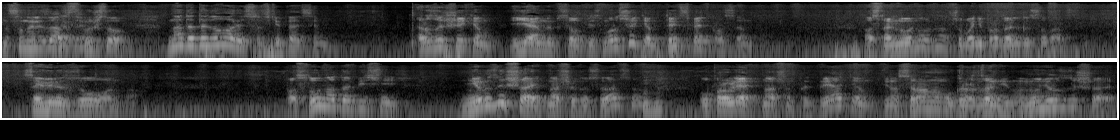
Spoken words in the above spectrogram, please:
Национализация. Вы что? Надо договариваться с китайцами. Разрешить им, и я им написал письмо, разрешить им 35%. Остальное нужно, чтобы они продали государству. Цивилизованно. Послу надо объяснить. Не разрешает наше государство управлять нашим предприятием иностранному гражданину. Ну не разрешает.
